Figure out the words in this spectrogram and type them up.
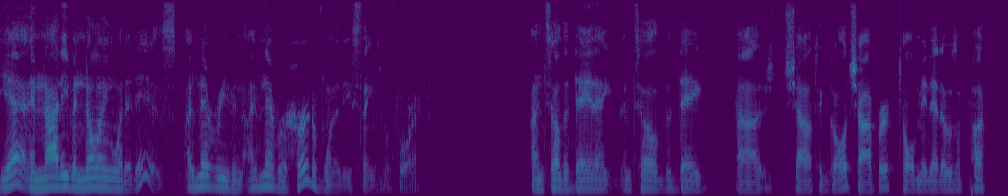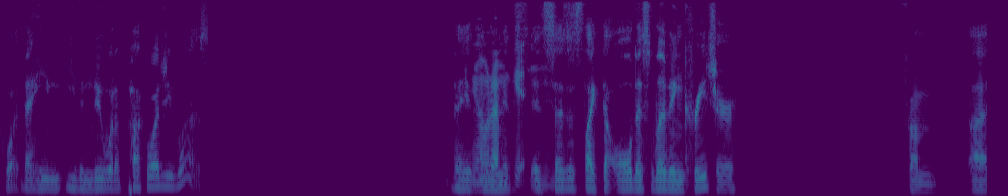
Yeah, and not even knowing what it is. I've never even I've never heard of one of these things before. Until the day that until the day uh shout out to Gold Chopper told me that it was a puck that he even knew what a Pukwudgie was. They, know I what mean, I'm getting- it says it's like the oldest living creature from uh,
